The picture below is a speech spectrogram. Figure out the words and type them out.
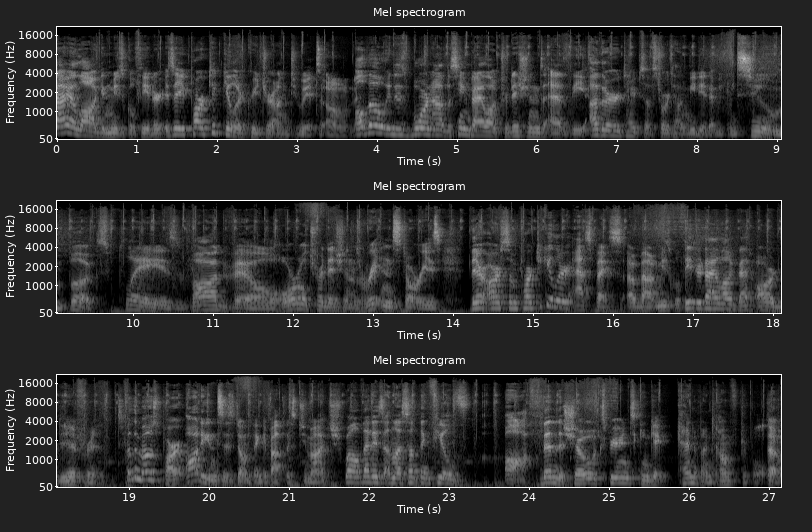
Dialogue in musical theater is a particular creature unto its own. Although it is born out of the same dialogue traditions as the other types of storytelling media that we consume books, plays, vaudeville, oral traditions, written stories there are some particular aspects about musical theater dialogue that are different. For the most part, audiences don't think about this too much. Well, that is, unless something feels off, then the show experience can get kind of uncomfortable. So,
